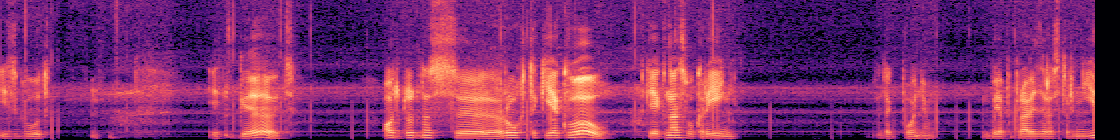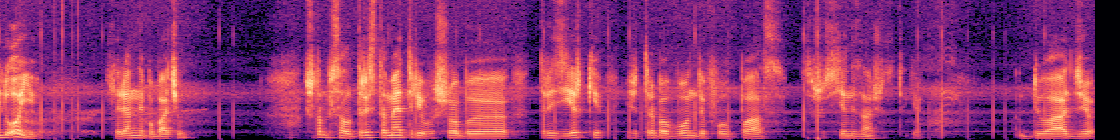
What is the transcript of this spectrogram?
It's good. It's good. О, тут у нас е, рух такий, як воу. Такий, як нас в Україні. Я так поняв. Бо я по правій зараз стороні їду. Ой! Сорян не побачив. Що там писало? 300 метрів, щоб е, три зірки. І ще треба Wonderful Pass. Це щось, я не знаю, що це таке. Duaggio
